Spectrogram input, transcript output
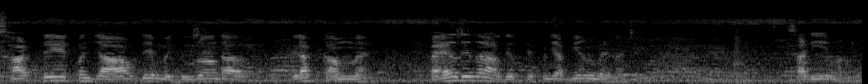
ਸਾਡੇ ਪੰਜਾਬ ਦੇ ਮਜ਼ਦੂਰਾਂ ਦਾ ਜਿਹੜਾ ਕੰਮ ਹੈ, ਪਹਿਲ ਦੇ ਆਧਾਰ ਦੇ ਉੱਤੇ ਪੰਜਾਬੀਆਂ ਨੂੰ ਮਿਲਣਾ ਚਾਹੀਦਾ ਸਾਡੀ ਇਹ ਮੰਗ ਹੈ।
